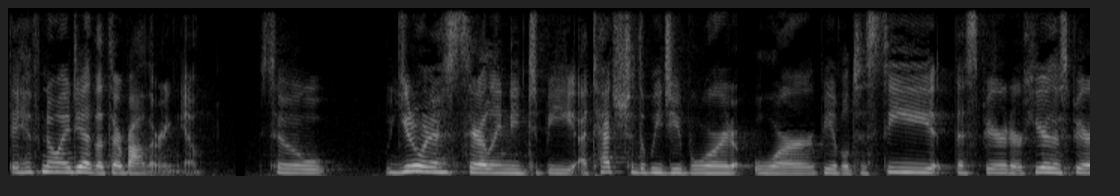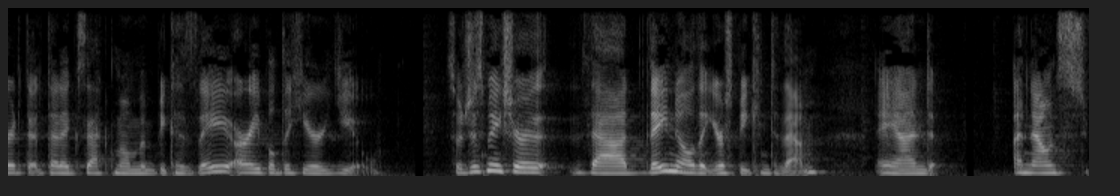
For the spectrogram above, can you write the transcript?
They have no idea that they're bothering you. So you don't necessarily need to be attached to the Ouija board or be able to see the spirit or hear the spirit at that exact moment because they are able to hear you. So just make sure that they know that you're speaking to them and announce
